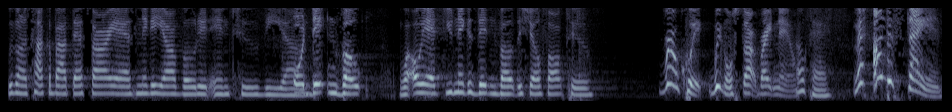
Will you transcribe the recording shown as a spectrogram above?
We're going to talk about that sorry ass nigga y'all voted into the. Um, or didn't vote. well, oh yeah, if you niggas didn't vote, it's your fault too. Real quick, we're gonna start right now. Okay. Understand,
